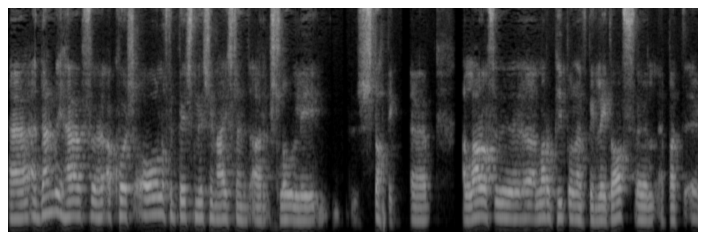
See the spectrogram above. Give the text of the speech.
Uh, and then we have, uh, of course, all of the business in Iceland are slowly stopping. Uh, a lot of uh, a lot of people have been laid off, uh, but uh,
